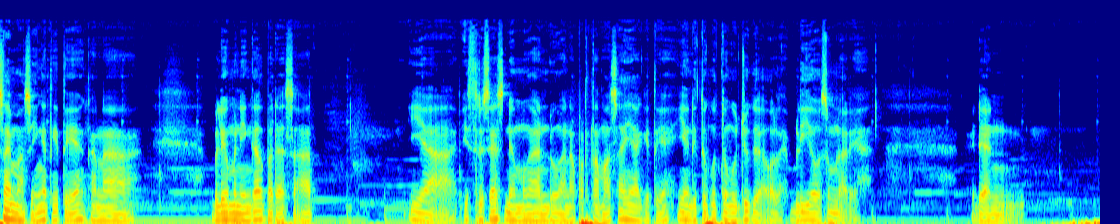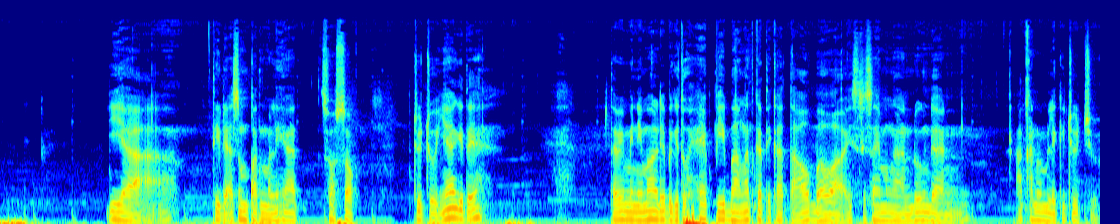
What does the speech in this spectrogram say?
Saya masih ingat itu ya karena beliau meninggal pada saat ya istri saya sedang mengandung anak pertama saya gitu ya yang ditunggu-tunggu juga oleh beliau sebenarnya dan ya tidak sempat melihat sosok cucunya gitu ya. Tapi minimal dia begitu happy banget ketika tahu bahwa istri saya mengandung dan akan memiliki cucu.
